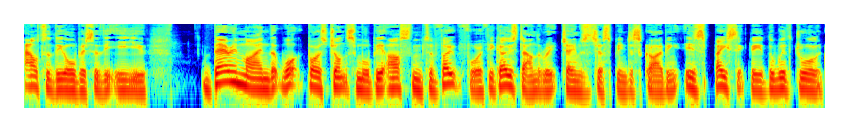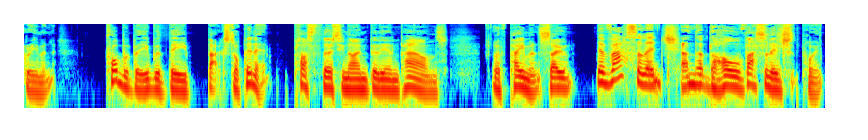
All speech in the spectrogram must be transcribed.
out of the orbit of the EU. Bear in mind that what Boris Johnson will be asking them to vote for if he goes down the route James has just been describing is basically the withdrawal agreement, probably with the backstop in it plus plus 39 billion pounds of payments. So the vassalage and the, the, whole vassalage point.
